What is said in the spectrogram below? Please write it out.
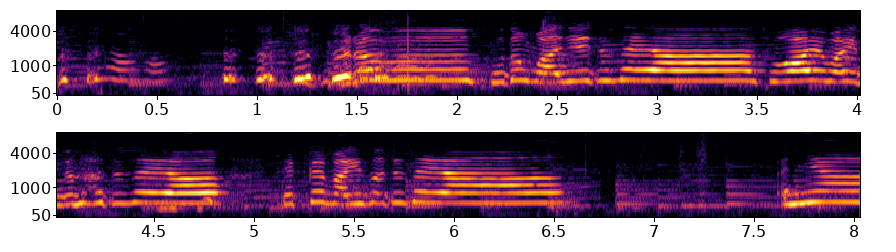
여러분 구독 많이 해주세요. 좋아요 많이 눌러주세요. 댓글 많이 써주세요. 안녕.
